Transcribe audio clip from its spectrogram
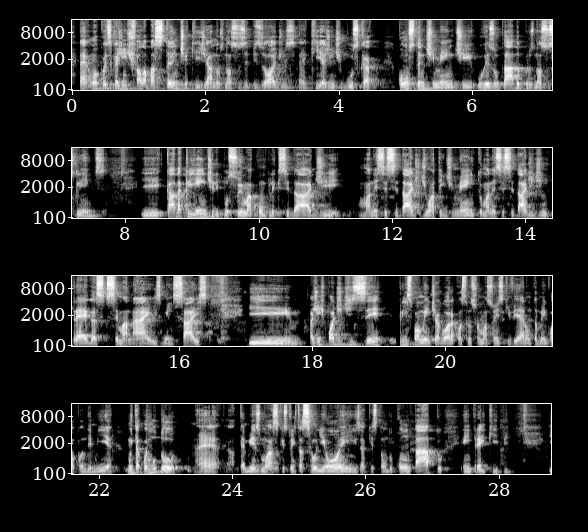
É, uma coisa que a gente fala bastante aqui já nos nossos episódios é que a gente busca constantemente o resultado para os nossos clientes. E cada cliente ele possui uma complexidade, uma necessidade de um atendimento, uma necessidade de entregas semanais, mensais. E a gente pode dizer, principalmente agora com as transformações que vieram também com a pandemia, muita coisa mudou, né? Até mesmo as questões das reuniões, a questão do contato entre a equipe.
